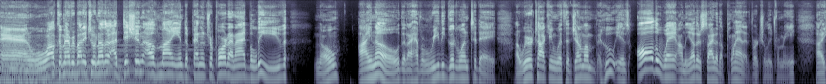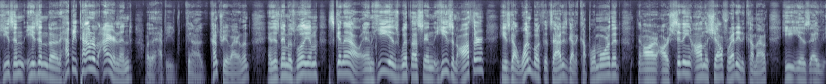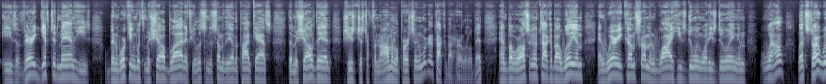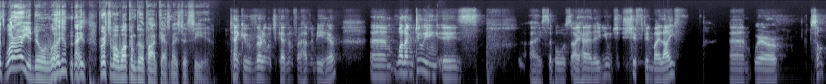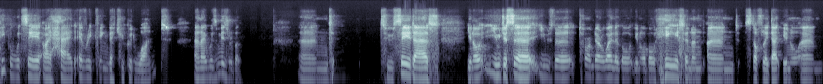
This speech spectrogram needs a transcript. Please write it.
And welcome everybody to another edition of my Independence Report. And I believe, no, I know that I have a really good one today. Uh, we're talking with a gentleman who is all the way on the other side of the planet, virtually from me. Uh, he's in he's in the happy town of Ireland, or the happy uh, country of Ireland, and his name is William Skinnell, and he is with us. And he's an author. He's got one book that's out. He's got a couple of more that are are sitting on the shelf, ready to come out. He is a he's a very gifted man. He's been working with Michelle Blood. If you listen to some of the other podcasts that Michelle did, she's just a phenomenal person. We're going to talk about her a little bit, and but we're also going to talk about William and where he comes from and why he's doing what he's doing. And well, let's start with what are you doing, William? Nice. First of all, welcome to the podcast. Nice to see you. Thank you very much, Kevin, for having me here. Um, what I'm doing is, I suppose, I had a huge shift in my life um, where some people would say I had everything that you could want and I was miserable. And to say that, you know, you just uh, used the term there a while ago, you know, about hate and, and and stuff like that, you know, and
